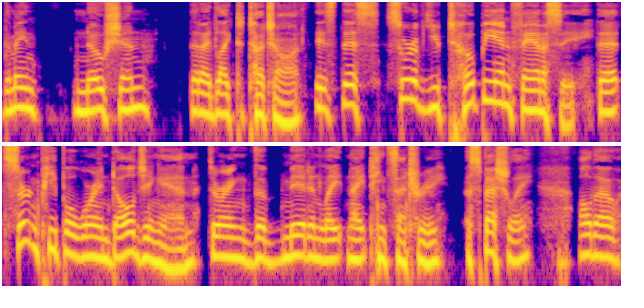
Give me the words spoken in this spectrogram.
the main notion that I'd like to touch on is this sort of utopian fantasy that certain people were indulging in during the mid and late 19th century, especially, although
